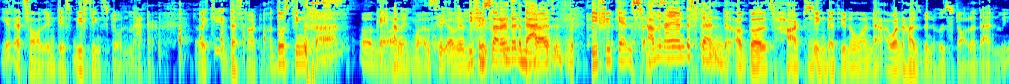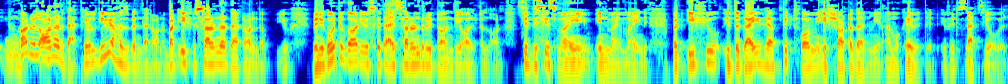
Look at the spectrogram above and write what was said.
Yeah, that's all it is. These things don't matter. Okay, it does not. Those things are, oh, okay, I mean, mercy. I mean, if you surrender that, if you can, I mean, I understand a girl's heart saying that, you know, I want a husband who's taller than me. And God will honor that. He will give your husband that honor. But if you surrender that on the, you, when you go to God, you say that I surrender it on the altar, Lord. See, this is my, in my mind. But if you, if the guy you have picked for me is shorter than me, I'm okay with it. If it's, that's your will.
